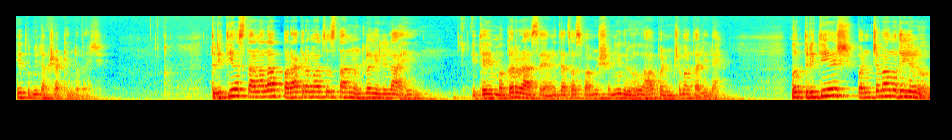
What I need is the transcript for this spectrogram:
हे तुम्ही लक्षात ठेवलं पाहिजे. तृतीय स्थानाला पराक्रमाचं स्थान म्हटलं गेलेलं आहे. इथे मकर रास आहे आणि त्याचा स्वामी शनी ग्रह हा पंचमात आलेला आहे. मग तृतीयेश पंचमामध्ये येणं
